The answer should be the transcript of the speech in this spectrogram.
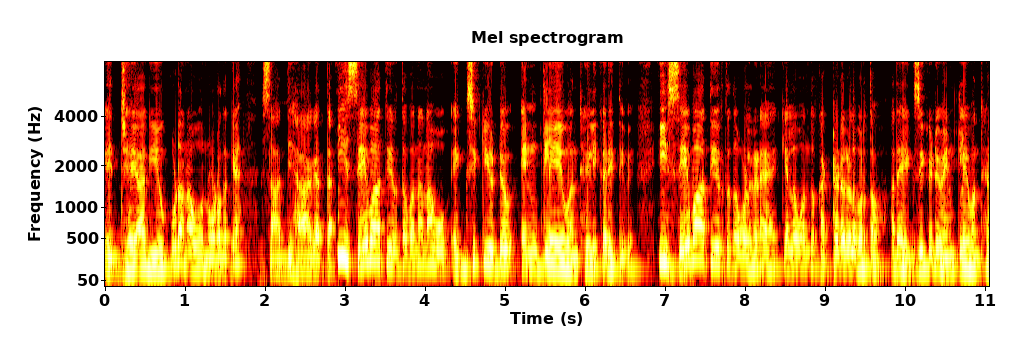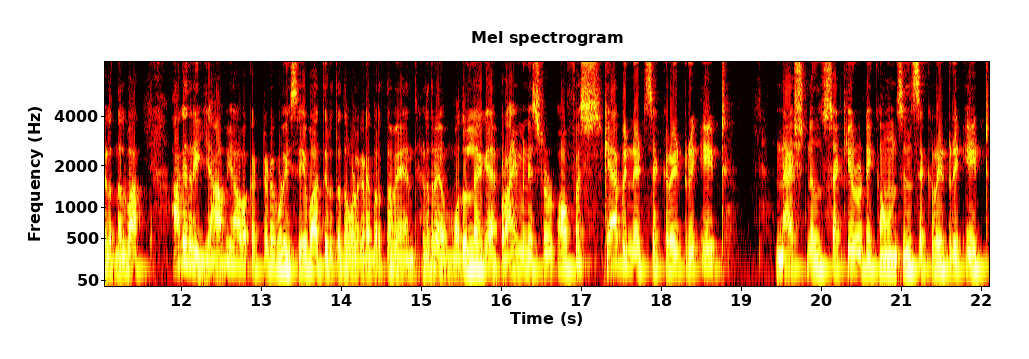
ಹೆಜ್ಜೆಯಾಗಿಯೂ ಕೂಡ ನಾವು ನೋಡೋದಕ್ಕೆ ಸಾಧ್ಯ ಆಗತ್ತೆ. ಈ ಸೇವಾ ತೀರ್ಥವನ್ನ ನಾವು ಎಕ್ಸಿಕ್ಯೂಟಿವ್ ಎನ್ಕ್ಲೇವ್ ಅಂತ ಹೇಳಿ ಕರಿತೀವಿ. ಈ ಸೇವಾ ತೀರ್ಥದ ಒಳಗಡೆ ಕೆಲವೊಂದು ಕಟ್ಟಡಗಳು ಬರ್ತವೆ. ಅದೇ ಎಕ್ಸಿಕ್ಯೂಟಿವ್ ಎನ್ಕ್ಲೇವ್ ಅಂತ ಹೇಳದ್ನಲ್ವಾ? ಹಾಗಾದ್ರೆ ಯಾವ ಯಾವ ಕಟ್ಟಡಗಳು ಈ ಸೇವಾ ತೀರ್ಥದ ಒಳಗಡೆ ಬರ್ತವೆ ಅಂತ ಹೇಳಿದ್ರೆ ಮೊದಲನೇಗೆ prime minister office cabinet secretariat national security council secretariat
